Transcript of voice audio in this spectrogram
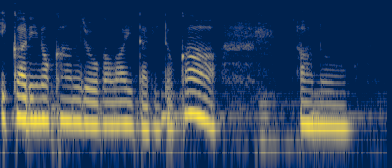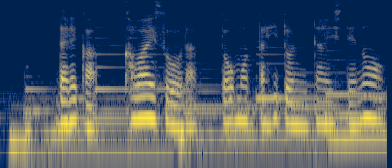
怒りの感情が湧いたりとかあの誰かかわいそうだと思った人に対しての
